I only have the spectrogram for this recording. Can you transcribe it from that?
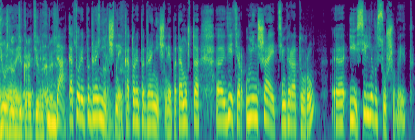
Южных декоративных растений. Да, которые пограничные, которые пограничные, потому что э, ветер уменьшает температуру, Э, и сильно высушивает.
